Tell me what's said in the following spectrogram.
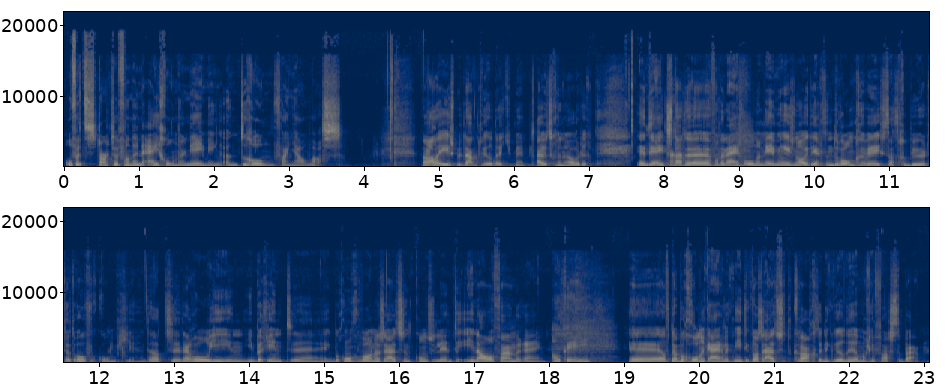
of het starten van een eigen onderneming een droom van jou was. Nou, allereerst bedankt Wil dat je me hebt uitgenodigd. Eh, nee, het starten van een eigen onderneming is nooit echt een droom geweest. Dat gebeurt, dat overkomt je. Dat, uh, daar rol je in. Je begint, ik begon gewoon als uitzendconsulent in Alfa aan de Rijn. Oké. Okay. of daar begon ik eigenlijk niet. Ik was uitzendkracht en ik wilde helemaal geen vaste baan.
